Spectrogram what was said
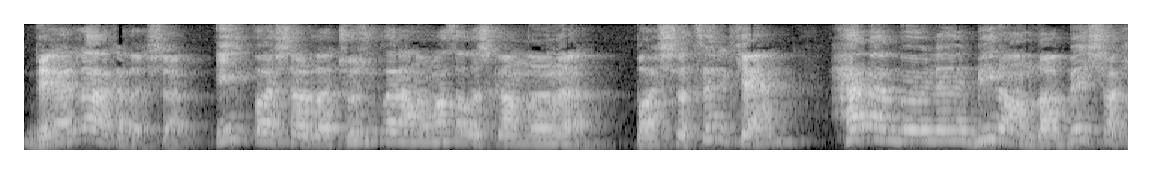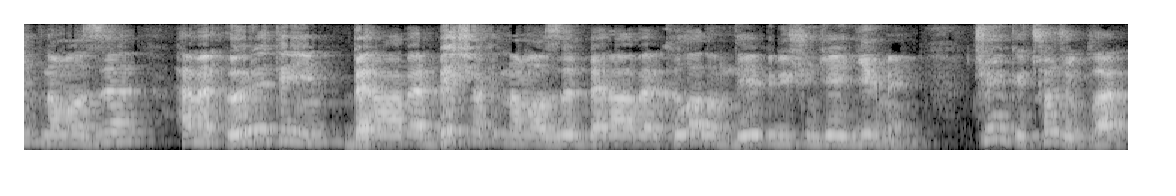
Değerli arkadaşlar, ilk başlarda çocuklara namaz alışkanlığını başlatırken hemen böyle bir anda 5 vakit namazı hemen öğreteyim, beraber 5 vakit namazı beraber kılalım diye bir düşünceye girmeyin. Çünkü çocuklar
